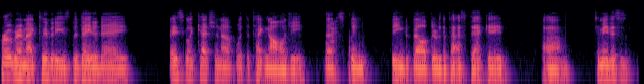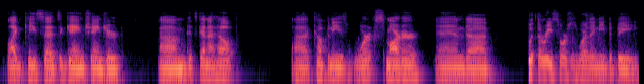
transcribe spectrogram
program activities, the day to day, basically catching up with the technology that's been being developed over the past decade. Um, to me, this is like Keith said, it's a game changer. Um, it's going to help uh, companies work smarter and uh, put the resources where they need to be.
